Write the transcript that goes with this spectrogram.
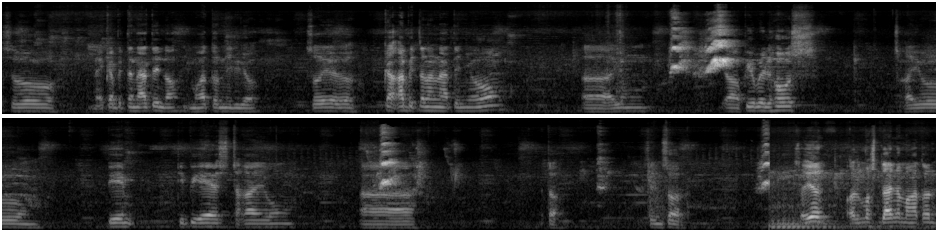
So, naikabit na natin, no, yung mga tornilyo. So, uh, kakabit na lang natin yung ah, yung uh, fuel hose, tsaka yung TM, TPS, tsaka yung ah, ito, sensor. So, yun, almost done na mga tol.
